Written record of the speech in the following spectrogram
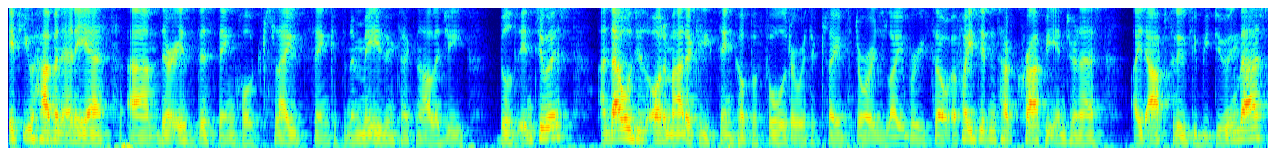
If you have an NAS, um, there is this thing called Cloud Sync. It's an amazing technology built into it, and that will just automatically sync up a folder with a cloud storage library. So if I didn't have crappy internet, I'd absolutely be doing that.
